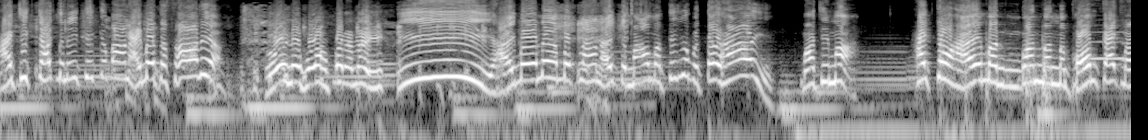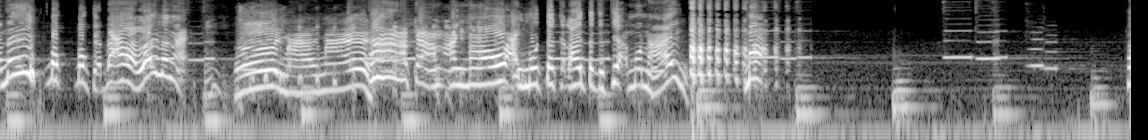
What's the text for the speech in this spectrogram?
ហើយជីកចាច់មកនេះជីកក៏បានហើយមើលតសនេះអើយនៅប្រឡងប៉ុណ្ណានេះអីហើយមើលនេះមុខឡានហើយទៅមកមកតិចទៅទៅហើយមកជីមកហើយចុះហើយមិនមិនមិនមិនព្រមកាច់មកនេះបុកបុកចដាឥឡូវហ្នឹងហ่ะអើយម៉ែម៉ែថាចាំអញមកអញមួយទឹកក្តៅទឹកត្រជាក់មុនហើយមកឈ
